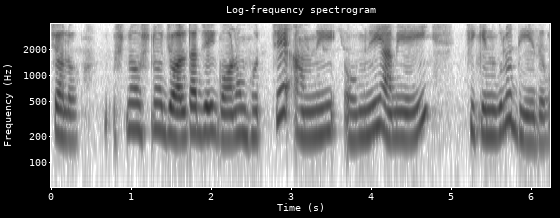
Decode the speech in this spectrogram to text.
চলো উষ্ণ উষ্ণ জলটা যেই গরম হচ্ছে, আমনি, অমনি আমি এই চিকেনগুলো দিয়ে দেব।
